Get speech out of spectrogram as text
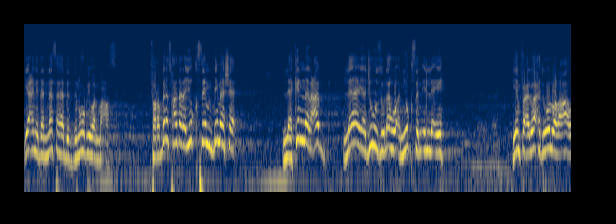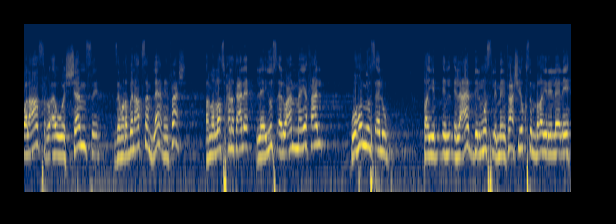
يعني دنسها بالذنوب والمعاصي. فربنا سبحانه وتعالى يقسم بما شاء. لكن العبد لا يجوز له أن يقسم إلا إيه؟ ينفع الواحد يقول والعصر أو الشمس. زي ما ربنا أقسم. لا ما ينفعش. أن الله سبحانه وتعالى لا يسأل عما يفعل وهم يسألون. طيب العبد المسلم ما ينفعش يقسم بغير الله ليه؟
